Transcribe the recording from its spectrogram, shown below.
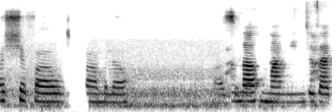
Ash-shifa wa Allahumma amin. Jazakallah.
